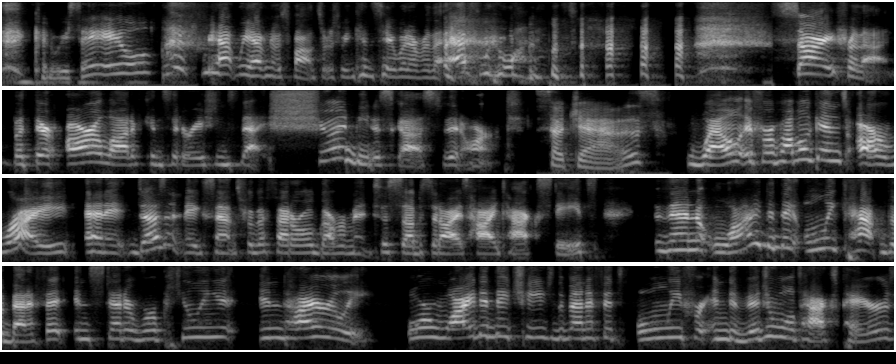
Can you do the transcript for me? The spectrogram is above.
can we say a hole? We have we have no sponsors. We can say whatever the f we want. Sorry for that. But there are a lot of considerations that should be discussed that aren't. Such as? Well, if Republicans are right and it doesn't make sense for the federal government to subsidize high tax states, then why did they only cap the benefit instead of repealing it entirely? Or why did they change the benefits only for individual taxpayers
